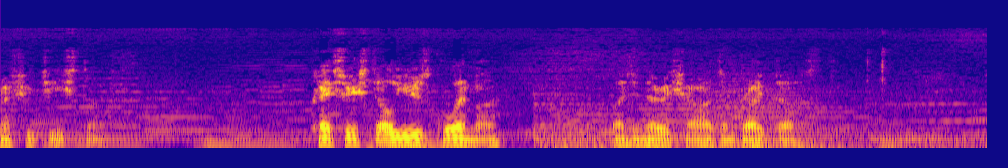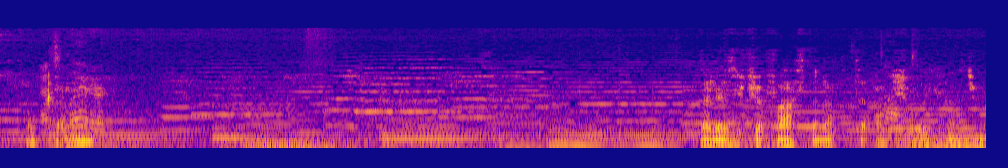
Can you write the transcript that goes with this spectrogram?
Refugee stuff. Okay, so you still use Glimmer, Legendary Shards, and Bright Dust. Okay. That is if you're fast enough to actually catch me.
